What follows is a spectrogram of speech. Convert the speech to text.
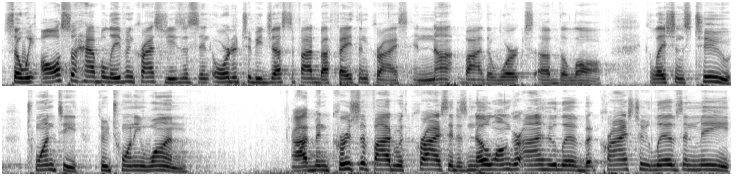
So we also have believed in Christ Jesus in order to be justified by faith in Christ and not by the works of the law. Galatians 2 20 through 21. I've been crucified with Christ. It is no longer I who live, but Christ who lives in me.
